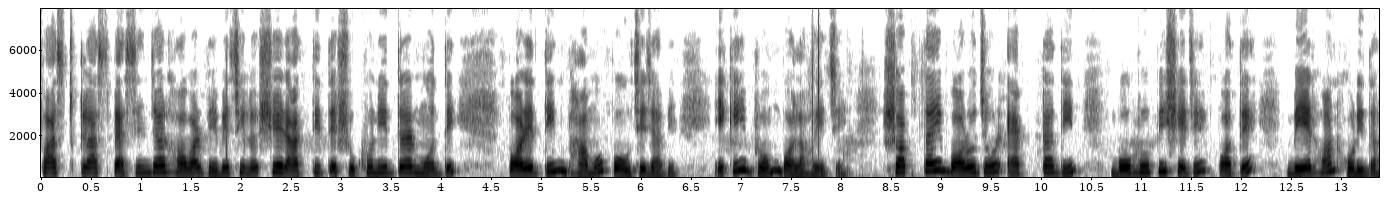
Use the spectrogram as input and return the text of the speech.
ফার্স্ট ক্লাস প্যাসেঞ্জার হওয়ার ভেবেছিল সে রাত্রিতে সুখনিদ্রার মধ্যে পরের দিন ভামও পৌঁছে যাবে। একেই ভ্রম বলা হয়েছে। সপ্তাহে বড় জোর একটা দিন বহুরূপী সেজে পথে বের হন হরিদা।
